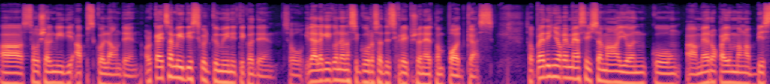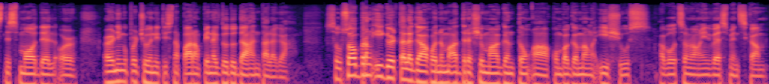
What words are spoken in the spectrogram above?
uh, social media apps ko lang din. Or kahit sa may Discord community ko din. So, ilalagay ko na lang siguro sa description na itong podcast. So, pwede nyo kayo-message sa mga yon kung uh, meron kayong mga business model or earning opportunities na parang pinagdududahan talaga. So, sobrang eager talaga ako na ma-address yung mga gantong, uh, kumbaga, mga issues about sa mga investment scam.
